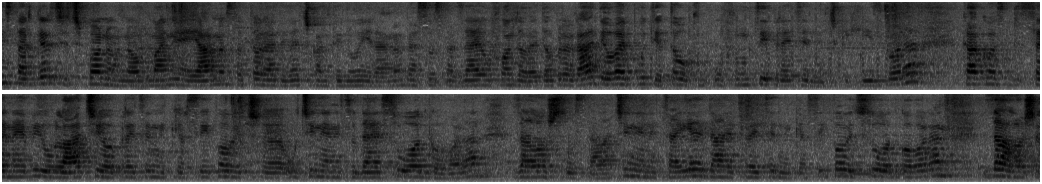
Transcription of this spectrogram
ministar Grčić ponovno obmanjuje javnost, a to radi već kontinuirano, da sustav za EU fondove dobro radi. Ovaj put je to u funkciji predsjedničkih izbora kako se ne bi uvlačio predsjednik Josipović e, u činjenicu da je suodgovoran za loš sustav. činjenica je da je predsjednik Josipović suodgovoran za loše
